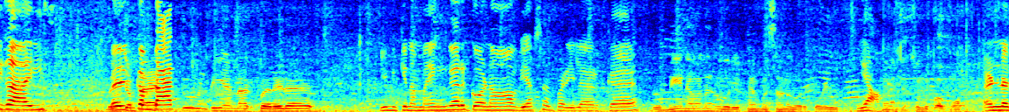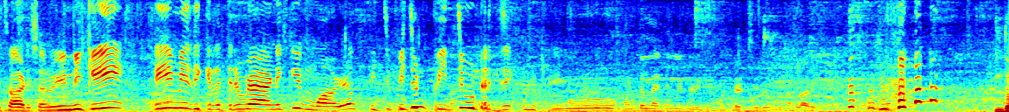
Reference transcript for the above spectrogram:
Hi guys welcome back to TNR பரேடர் இன்னைக்கு நம்ம எங்க இருக்கோம்னா வியாசர்படியில இருக்க ஒரு மெயினான ஒரு ஃபேமஸான ஒரு கோயில். யா சொல்லி பார்ப்போம் என்ன சாரி சார் இன்னைக்கு தீ மிதிக்கிற திருவிழா அன்னைக்கு மழை பிச்சு பிச்சுன்னு பிச்சு விட்டுருச்சு. ஓ மண்டெல்லாம். நல்லா இருக்கு. இந்த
